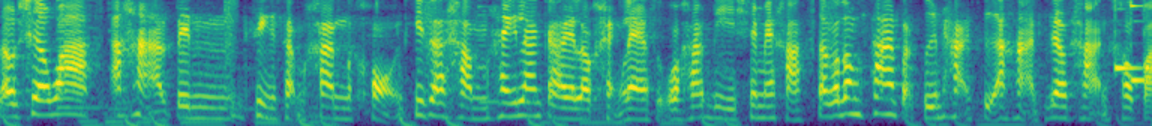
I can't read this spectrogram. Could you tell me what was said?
เราเชื่อว่าอาหารเป็นสิ่งสำคัญของที่จะทำให้ร่างกายเราแข็งแรงสุขภาพดีใช่ไหมคะเราก็ต้องสร้างจากพื้นฐานคืออาหารที่เราทานเข้าไป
